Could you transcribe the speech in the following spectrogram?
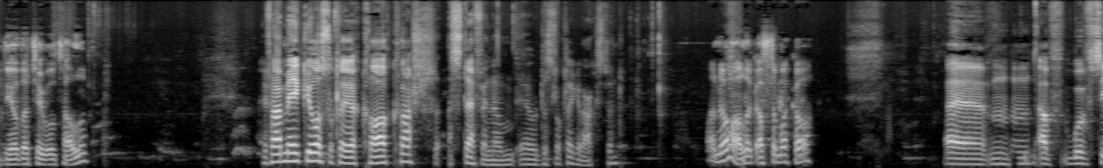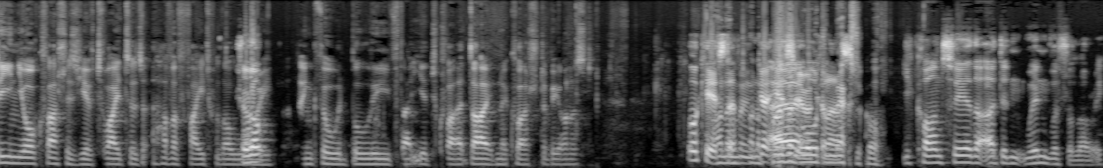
the other two will tell them. If I make yours look like a car crash, Stefan, um, it'll just look like an accident. I know. I look after my car. Uh, mhm. I've, we've seen your crashes. You've tried to have a fight with a Shut lorry. up. I think they would believe that you'd cra- died in a crash, to be honest. Okay, on a, Stefan, on a get your private serial road in. Mexico. You can't say that I didn't win with the lorry.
